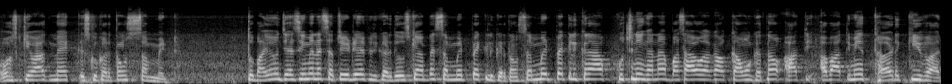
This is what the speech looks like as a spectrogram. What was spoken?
और उसके बाद मैं इसको करता हूँ सबमिट तो भाइयों, जैसे ही मैंने सबसे डिटेल फिल कर दिया उसके यहाँ पे सबमिट पे क्लिक करता हूँ। सबमिट पे क्लिक करना आप कुछ नहीं करना, बस आओ काम करता हूँ। अब आती है थर्ड की बार।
